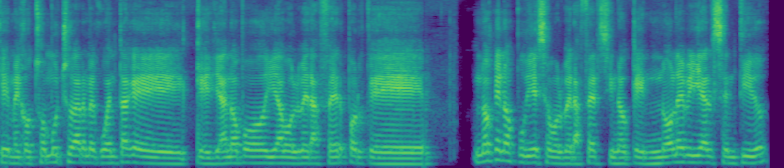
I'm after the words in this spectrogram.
que me costó mucho darme cuenta que, que, ya no podía volver a hacer porque no que no pudiese volver a hacer, sino que no le veía el sentido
